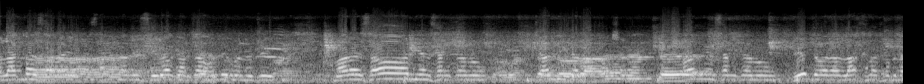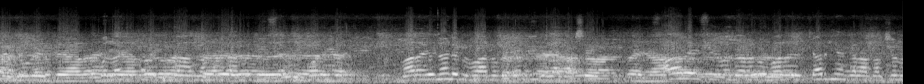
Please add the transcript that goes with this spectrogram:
ਇਲਾਕਾ ਸਾਰਾ ਸੰਗਤਾਂ ਦੀ ਸੇਵਾ ਕਰਦਾ ਹੋਲੇ ਮਹੱਲੇ ਤੇ ਮਹਾਰਾਜ ਸਾਰੀਆਂ ਸੰਗਤਾਂ ਨੂੰ ਚੜ੍ਹਦੀ ਕਲਾ ਬਖਸ਼ਣ ਸਾਰੀਆਂ ਸੰਗਤਾਂ ਨੂੰ ਫਿਰ ਦੁਆਰਾ ਲੱਖ ਲੱਖ ਵਧਾਈ ਹੋਵੇ। ਬੱਲਾ ਜੀ ਮਜੀ ਮਹਾਰਾਜ ਇਹਨਾਂ ਦੇ ਪਰਿਵਾਰ ਨੂੰ ਵੀ ਚੜ੍ਹਦੀ ਕਲਾ ਬਖਸ਼ੇ। ਸਾਰੇ ਸੇਵਾਦਾਰਾਂ ਨੂੰ ਮਹਾਰਾਜ ਚੜ੍ਹਦੀਆਂ ਕਲਾ ਬਖਸ਼ਣ।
